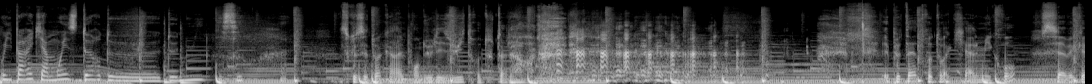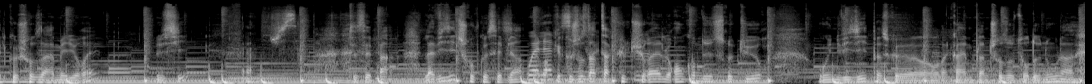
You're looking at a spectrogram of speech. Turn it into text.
Oui, il paraît qu'il y a moins d'heures de, de nuit ici. Est-ce que c'est toi qui as répondu les huîtres tout à l'heure Et peut-être toi qui as le micro, s'il y avait quelque chose à améliorer, Lucie Je sais Je sais pas. La visite, je trouve que c'est bien. Ouais, Avoir la quelque visite, chose ouais. d'interculturel, rencontre d'une structure ou une visite, parce qu'on a quand même plein de choses autour de nous là.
